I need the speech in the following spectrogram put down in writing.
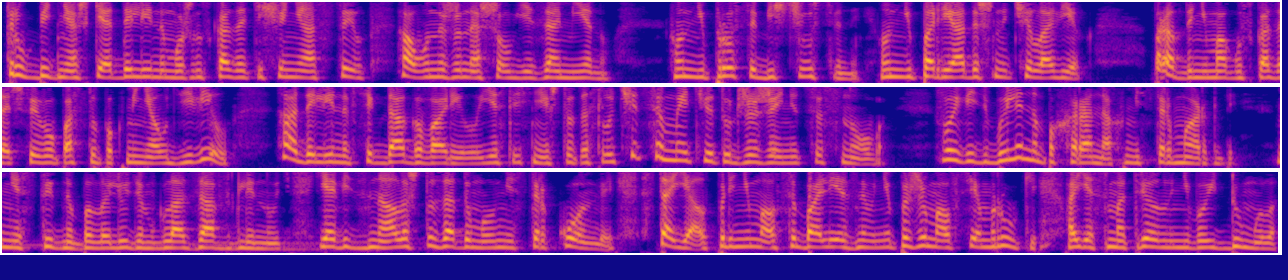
Труп бедняжки Аделины, можно сказать, еще не остыл, а он уже нашел ей замену. Он не просто бесчувственный, он непорядочный человек. Правда, не могу сказать, что его поступок меня удивил. Аделина всегда говорила, если с ней что-то случится, Мэтью тут же женится снова. Вы ведь были на похоронах, мистер Маркби? Мне стыдно было людям в глаза взглянуть. Я ведь знала, что задумал мистер Конвей. Стоял, принимал соболезнования, пожимал всем руки, а я смотрела на него и думала,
